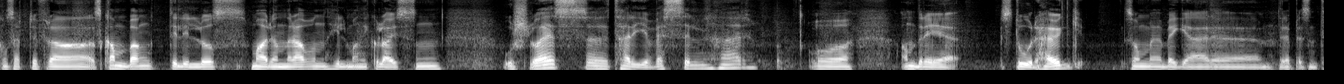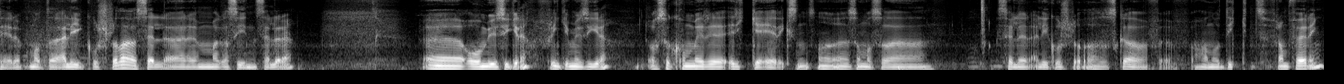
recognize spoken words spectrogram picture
konserter fra Skambank, De Lillos, Marion Ravn, Hilma Nikolaisen, Oslo S, Terje Wessel her, og André Storhaug, som begge er, representerer på en måte er like Oslo, da, selv er magasinselgere. Og musikere. Flinke musikere. Og så kommer Rikke Eriksen, som også selger Er like Oslo, og skal ha noe diktframføring.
